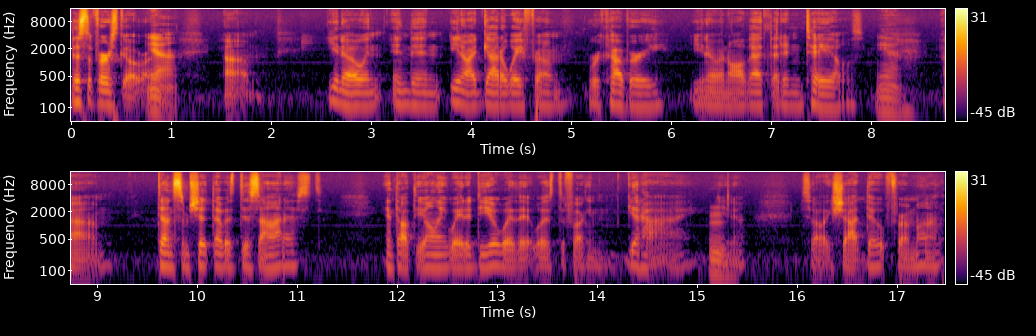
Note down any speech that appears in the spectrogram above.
this is the first go around Yeah. um, you know, and, and then, you know, I got away from recovery, you know, and all that that it entails. Yeah. Um, done some shit that was dishonest and thought the only way to deal with it was to fucking get high, Mm. you know. So I like shot dope for a month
